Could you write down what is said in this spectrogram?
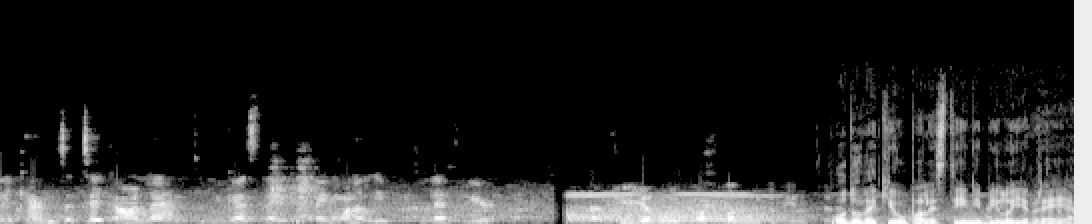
They can't take our land because they, they want to live, live here. Oduvek je u Palestini bilo jevreja,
